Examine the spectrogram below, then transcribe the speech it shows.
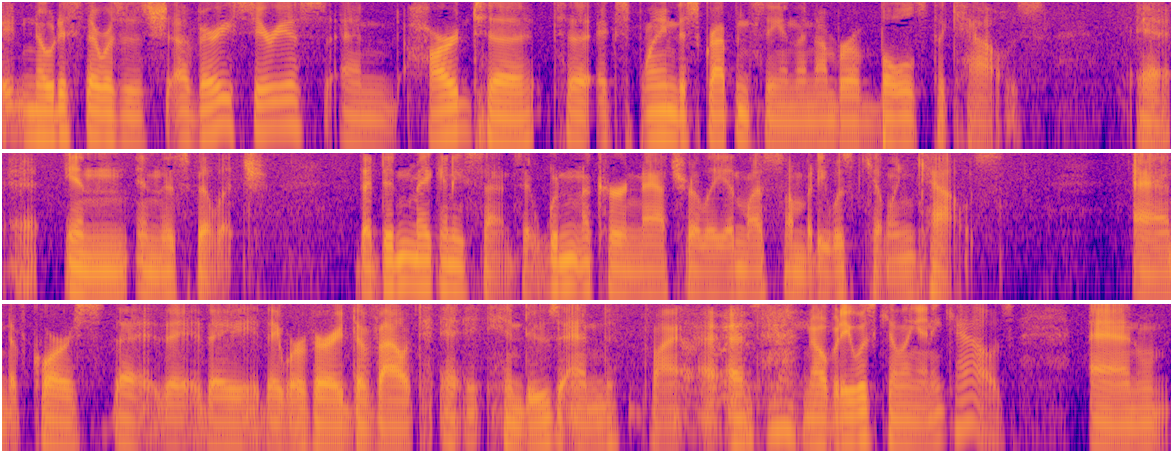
noticed there was a, sh- a, very serious and hard to, to explain discrepancy in the number of bulls to cows uh, in in this village. That didn't make any sense. It wouldn't occur naturally unless somebody was killing cows. And of course, they they, they, they were very devout uh, Hindus, and, and nobody was killing any cows. And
